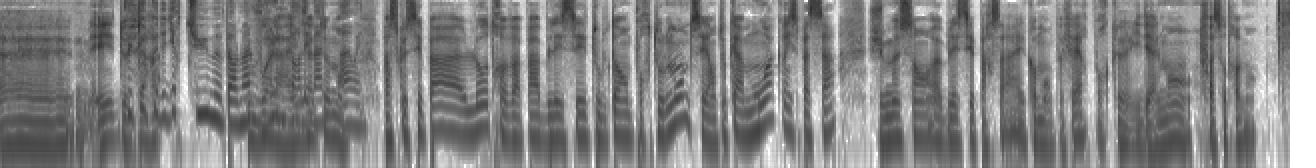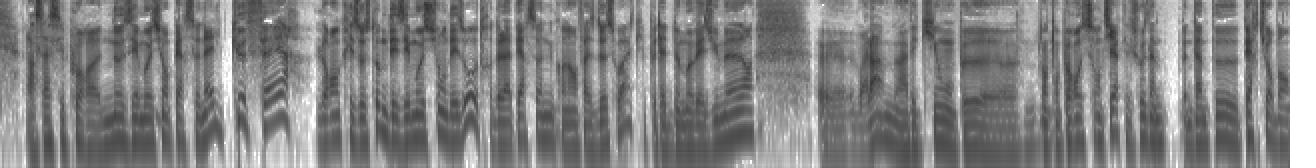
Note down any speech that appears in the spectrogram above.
Euh, et de Plutôt faire que de dire tu me parles mal, Voilà, vous me parlez exactement. mal. Ah oui. parce que c'est pas l'autre va pas blesser tout le temps pour tout le monde. C'est en tout cas moi quand il se passe ça, je me sens euh, blessé par ça et comment on peut faire pour que idéalement on fasse autrement. Alors ça, c'est pour euh, nos émotions personnelles. Que faire, Laurent Chrysostome, des émotions des autres, de la personne qu'on a en face de soi, qui est peut-être de mauvaise humeur, euh, voilà, avec qui on peut, euh, dont on peut ressentir quelque chose d'un- d'un peu perturbant?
